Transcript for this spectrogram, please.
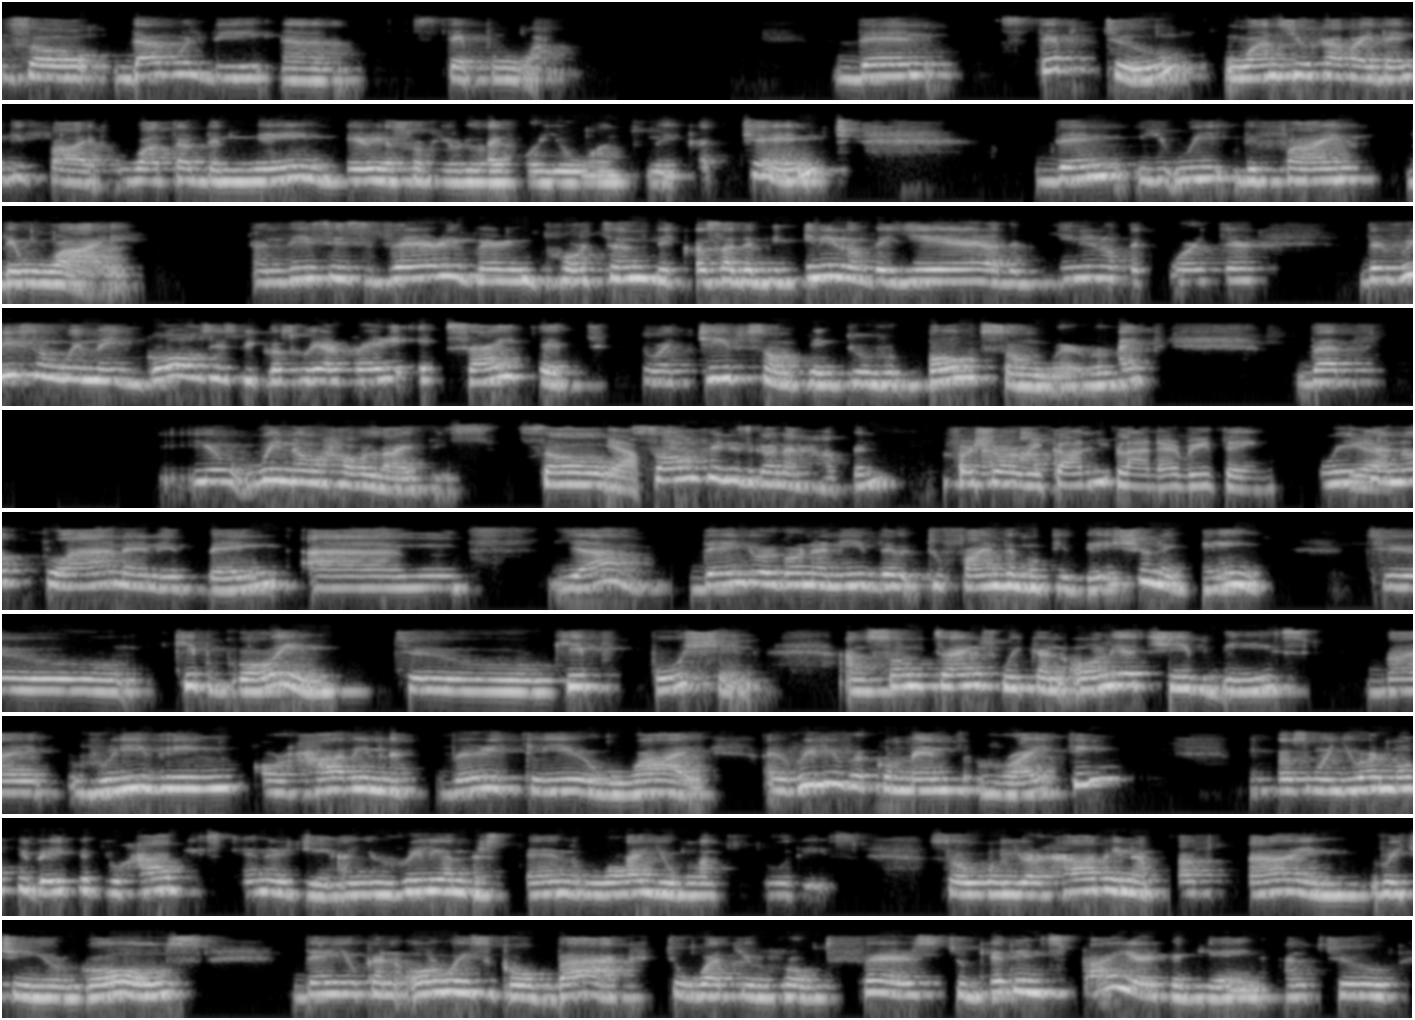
So that will be uh, step one. Then step two, once you have identified what are the main areas of your life where you want to make a change, then we define the why. And this is very, very important because at the beginning of the year, at the beginning of the quarter, the reason we make goals is because we are very excited to achieve something, to go somewhere, right? But you, we know how life is. So yeah. something is going to happen. For sure, happen. we can't plan everything. We yeah. cannot plan anything. And yeah, then you're going to need the, to find the motivation again to keep going, to keep pushing. And sometimes we can only achieve this by reading or having a very clear why. I really recommend writing because when you are motivated, you have this energy and you really understand why you want to do this. So when you're having a tough time reaching your goals, then you can always go back to what you wrote first to get inspired again and to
